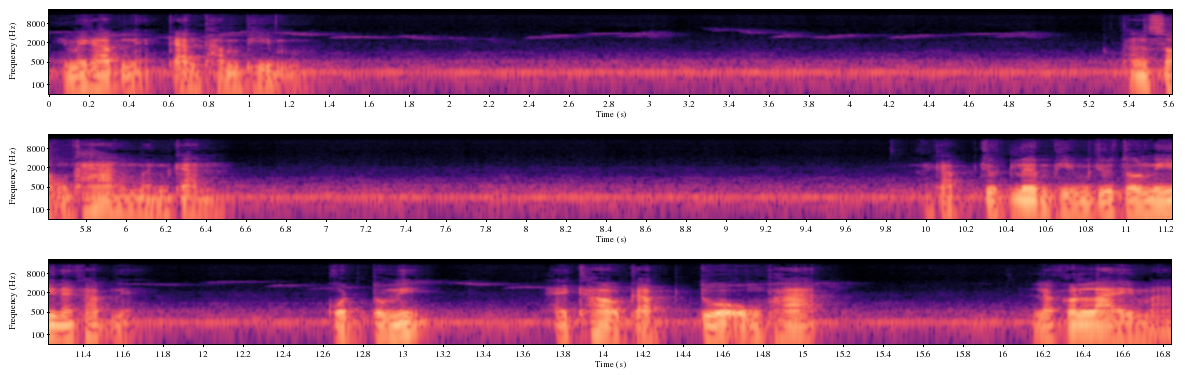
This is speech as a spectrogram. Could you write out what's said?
เห็นไหมครับเนี่ยการทำพิมพ์ ทั้งสองข้างเหมือนกันนะครับจุดเริ่มพิมพ์อยู่ตรงนี้นะครับเนี่ยกดตรงนี้ให้เข้ากับตัวองค์พระ แล้วก็ไล่มา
